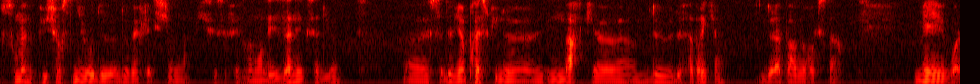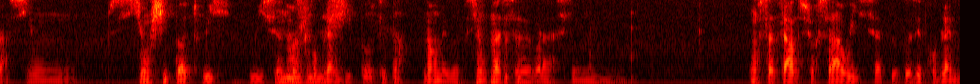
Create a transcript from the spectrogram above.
sont même plus sur ce niveau de, réflexion, hein, puisque ça fait vraiment des années que ça dure. Euh, ça devient presque une, marque de, de fabrique, hein, de la part de Rockstar. Mais voilà, si on, si on chipote, oui, oui, ça non, pose je problème. ne chipote pas. Non, mais bon, si on passe, euh, voilà, si on, on s'attarde sur ça, oui, ça peut poser problème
